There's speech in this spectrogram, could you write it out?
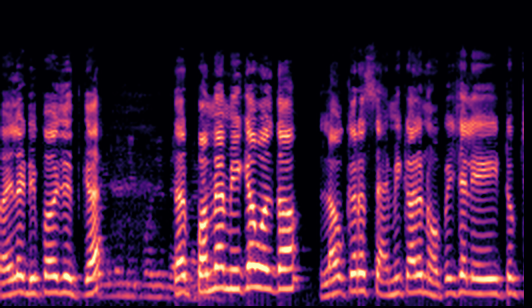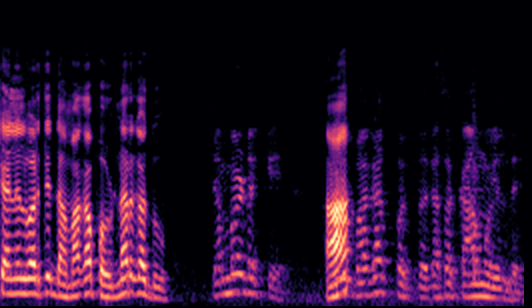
पहिले डिपॉझिट का? तर पम्या मी काय बोलतो? लवकरच सॅमी कारण ऑफिशियल युट्यूब चॅनल वरती धमाका फोडणार का तू? शंभर टक्के. हा? बघाच फक्त कसं काम होईल ते.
